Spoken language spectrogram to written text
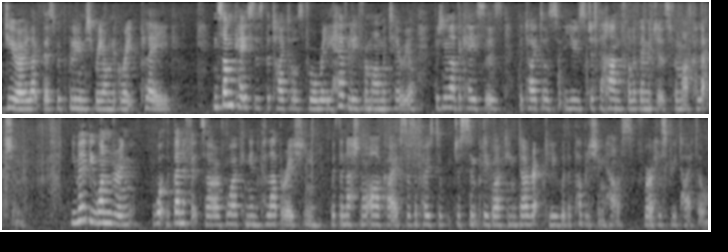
duo like this with Bloomsbury on the Great Plague. In some cases, the titles draw really heavily from our material, but in other cases, the titles use just a handful of images from our collection. You may be wondering what the benefits are of working in collaboration with the National Archives as opposed to just simply working directly with a publishing house for a history title.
